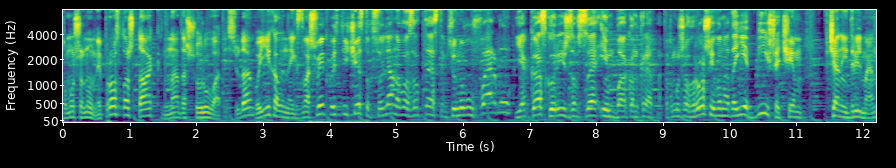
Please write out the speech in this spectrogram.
тому що ну не просто ж так, треба шурувати сюди. Поїхали на X2 швидкості, чисто в Соляново затестимо цю нову ферму, яка скоріш за все імба конкретна, тому що грошей вона дає більше, чим вчений дрільмен,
